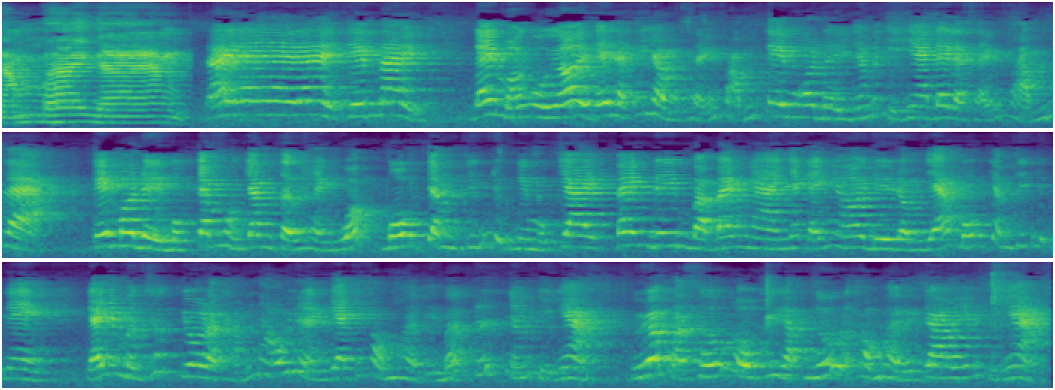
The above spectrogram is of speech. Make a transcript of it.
năm 2000 đây đây đây đây kem đây. Đây mọi người ơi đây là cái dòng sản phẩm kem body nha mấy chị nha. Đây là sản phẩm là kem body 100% từ Hàn Quốc 490 ngàn một chai, ban đêm và ban ngày nha cả nhà ơi, đều đồng giá 490 ngàn cả nhà mình sức vô là thẩm thấu với làn da chứ không hề bị bết rít nha mấy chị nha. Rất là sướng luôn, khi gặp nước là không hề bị trao nha mấy chị nha.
